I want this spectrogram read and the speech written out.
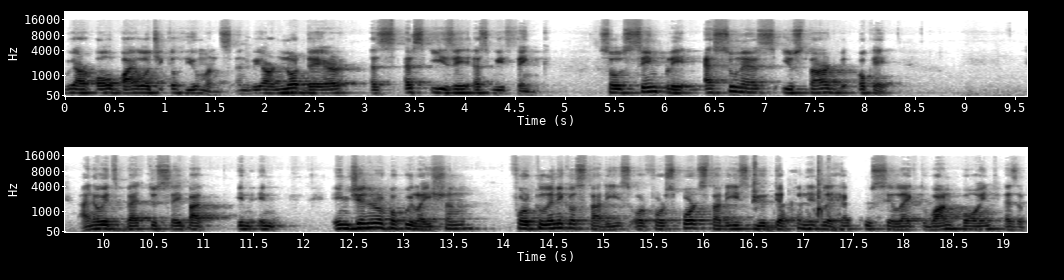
we are all biological humans and we are not there as as easy as we think so simply as soon as you start okay I know it's bad to say, but in, in, in general population, for clinical studies or for sports studies, you definitely have to select one point as a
